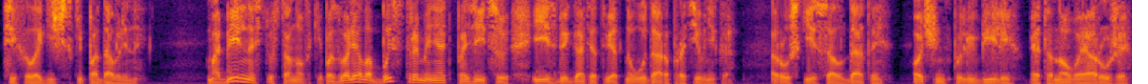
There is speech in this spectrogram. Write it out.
психологически подавлены. Мобильность установки позволяла быстро менять позицию и избегать ответного удара противника. Русские солдаты очень полюбили это новое оружие.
